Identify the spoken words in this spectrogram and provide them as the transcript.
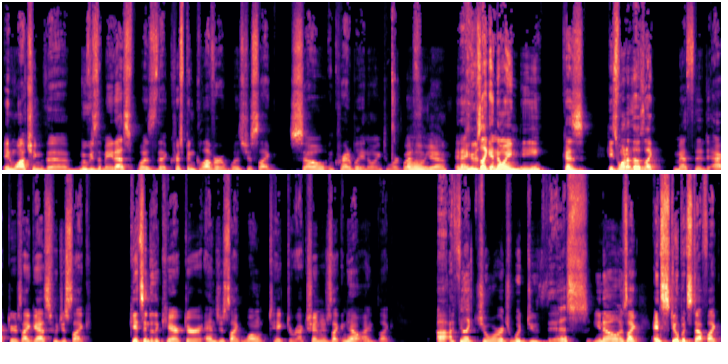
in watching the movies that made us was that Crispin Glover was just like so incredibly annoying to work with. Oh yeah. And he was like annoying me because he's one of those like method actors, I guess, who just like gets into the character and just like won't take direction. It's like, no, I like, uh, I feel like George would do this, you know, it's like, and stupid stuff like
